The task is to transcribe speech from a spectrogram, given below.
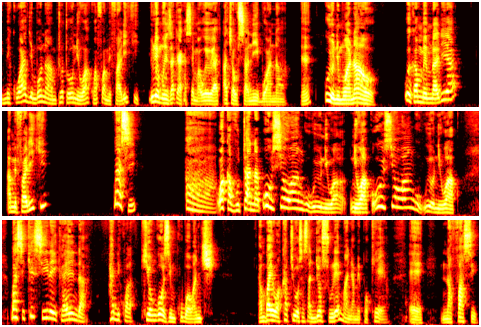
imekuwaje? Mbona mtoto huu ni wako afu amefariki? Yule mwenzake akasema wewe acha usanii bwana eh? ni mwanao. Uwe kama mmemlalia amefariki basi ah, wakavutana huyu sio wangu huyu ni, wa, ni wako. Huyu sio wangu huyo ni wako. Basi kesi ile ikaenda hadi kwa kiongozi mkubwa wa nchi ambaye wakati huo sasa ndio sulemani amepokea eh, nafasi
